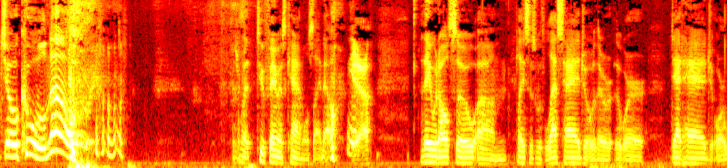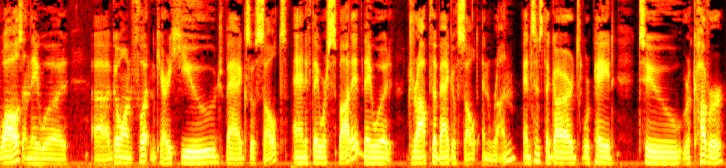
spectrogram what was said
Joe Cool, no. Those are my two famous camels I know. Yeah. They would also um, places with less hedge or there, there were dead hedge or walls, and they would uh, go on foot and carry huge bags of salt. And if they were spotted, they would drop the bag of salt and run. And since the guards were paid to recover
